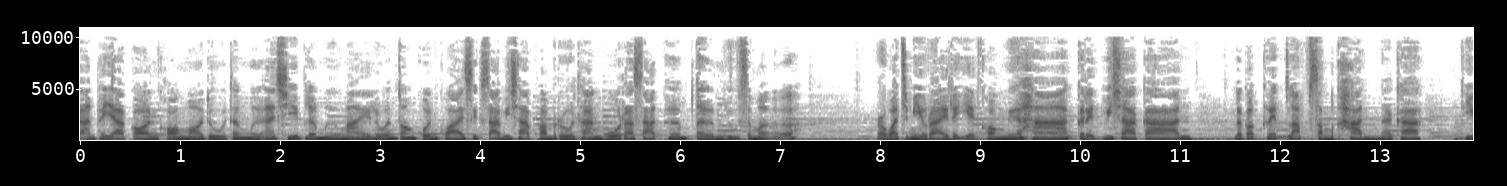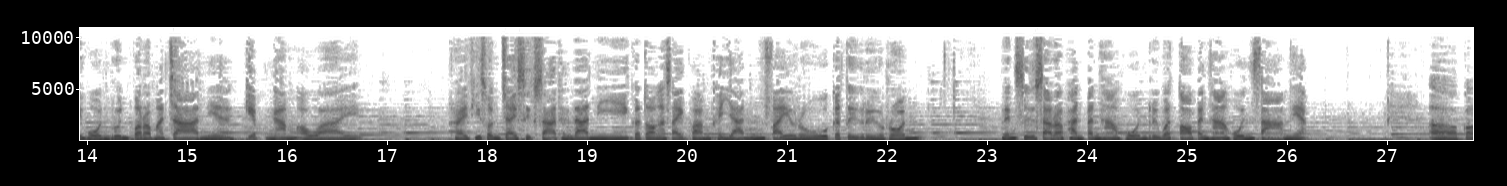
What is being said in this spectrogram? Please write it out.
การพยากรณ์ของหมอดูทั้งมืออาชีพและมือใหม่ล้วนต้องขวนขวายศึกษาวิชาความรู้ทางโหราศาสตร์เพิ่มเติมอยู่เสมอ เพราะว่าจะมีรายละเอียดของเนื้อหาเกร็ดวิชาการ แล้วก็เคล็ดลับสำคัญนะคะ ที่โหนรุ่นปรมาจารย์เนี่ยเก็บงำเอาไว้ ใครที่สนใจศึกษาทางด้านนี้ก็ต้องอาศัยความขยันใฝ่รู้กระตือรือร้น หนังสือสารพันปัญหาโหนหรือว่าต่อปัญหาโหนสามเนี่ยก็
